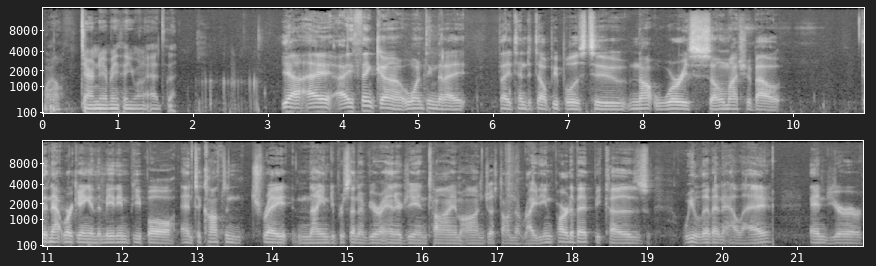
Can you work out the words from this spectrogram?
Wow. Darren, do you have anything you want to add to that? Yeah, I I think uh, one thing that I that I tend to tell people is to not worry so much about the networking and the meeting people and to concentrate 90% of your energy and time on just on the writing part of it because we live in LA and your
